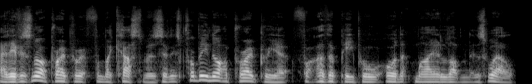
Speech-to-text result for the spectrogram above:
And if it's not appropriate for my customers, then it's probably not appropriate for other people on my allotment as well.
